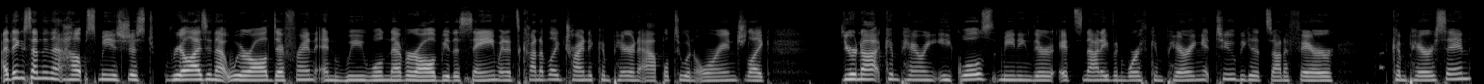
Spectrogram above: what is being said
i think something that helps me is just realizing that we're all different and we will never all be the same and it's kind of like trying to compare an apple to an orange like you're not comparing equals meaning there it's not even worth comparing it to because it's not a fair comparison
